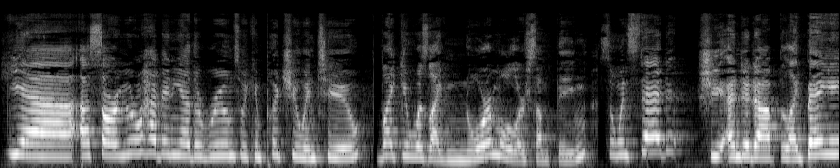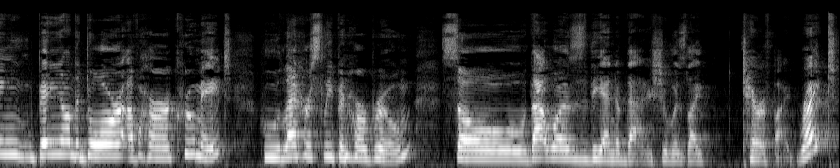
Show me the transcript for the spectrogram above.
yeah, uh, sorry, we don't have any other rooms we can put you into. Like it was like normal or something. So instead, she ended up like banging, banging on the door of her crewmate who let her sleep in her room. So that was the end of that. And she was like terrified, right?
